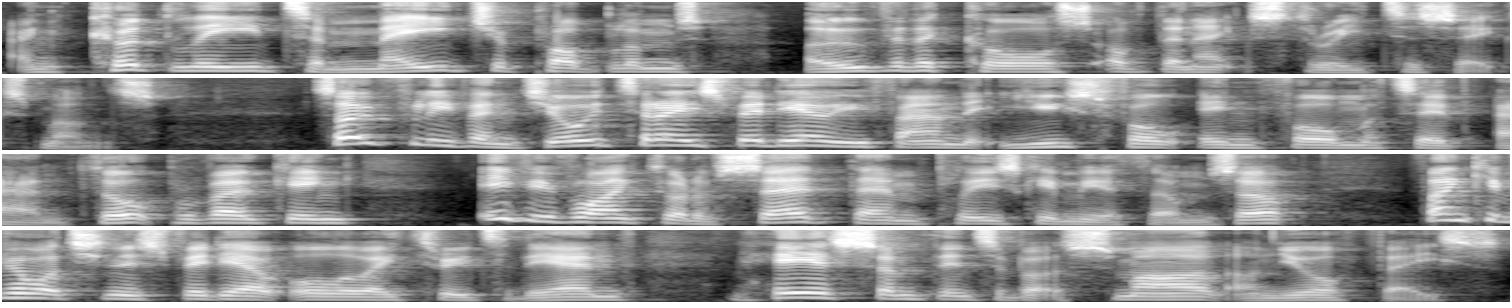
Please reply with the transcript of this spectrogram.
and could lead to major problems over the course of the next three to six months. So hopefully you've enjoyed today's video, you found it useful, informative and thought-provoking. If you've liked what I've said, then please give me a thumbs up. Thank you for watching this video all the way through to the end. And here's something to put a smile on your face.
